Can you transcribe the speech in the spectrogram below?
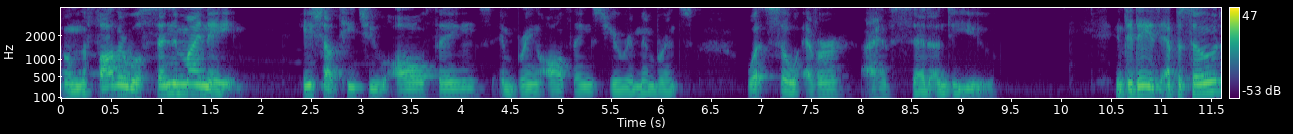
whom the Father will send in my name, he shall teach you all things and bring all things to your remembrance, whatsoever I have said unto you. In today's episode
